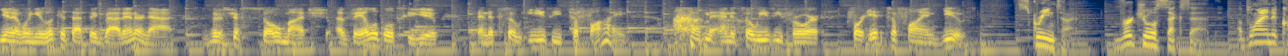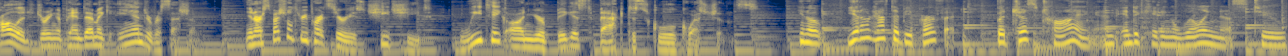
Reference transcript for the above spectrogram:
You know, when you look at that big bad internet, there's just so much available to you, and it's so easy to find. Um, and it's so easy for, for it to find you. Screen time, virtual sex ed, applying to college during a pandemic and a recession. In our special three part series, Cheat Sheet, we take on your biggest back to school questions. You know, you don't have to be perfect, but just trying and indicating a willingness to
